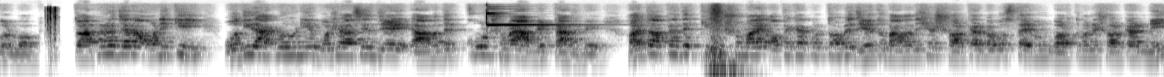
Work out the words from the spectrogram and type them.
করব। তো আপনারা যারা অনেকেই অধীর আগ্রহ নিয়ে বসে আছেন যে আমাদের কোন সময় আপডেটটা আসবে, হয়তো আপনাদের কিছু সময় অপেক্ষা করতে হবে, যেহেতু বাংলাদেশের সরকার ব্যবস্থা এবং বর্তমানে সরকার নেই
